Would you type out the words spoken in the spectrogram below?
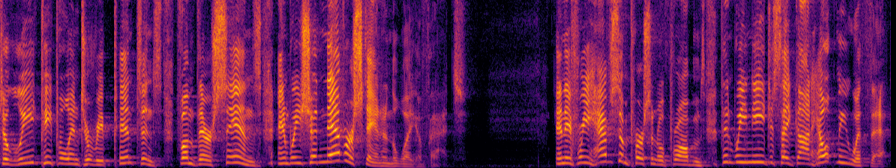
to lead people into repentance from their sins, and we should never stand in the way of that. And if we have some personal problems, then we need to say, God, help me with that.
